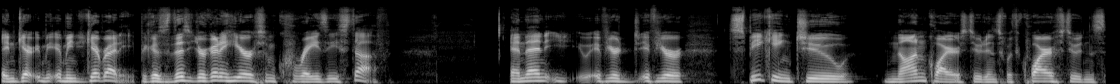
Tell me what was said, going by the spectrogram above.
And get I mean get ready because this you're going to hear some crazy stuff. And then if you're if you're speaking to non-choir students with choir students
